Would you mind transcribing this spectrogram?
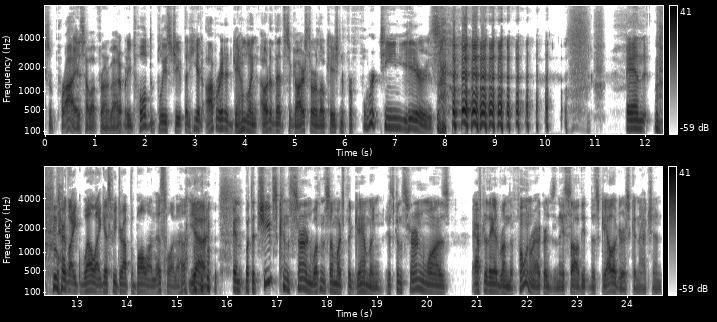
surprised how upfront about it, but he told the police chief that he had operated gambling out of that cigar store location for 14 years. And They're like, well, I guess we dropped the ball on this one, huh? yeah, and but the chief's concern wasn't so much the gambling. His concern was after they had run the phone records and they saw the, this Gallagher's connection.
